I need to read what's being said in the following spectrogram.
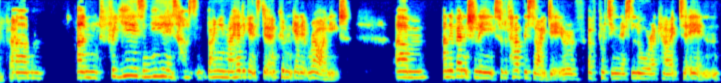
okay. um, and for years and years, I was banging my head against it and couldn't get it right. Um, and eventually, sort of had this idea of, of putting this Laura character in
